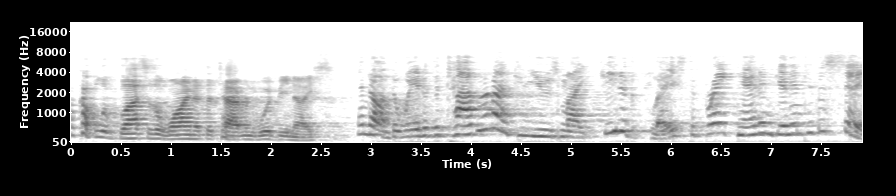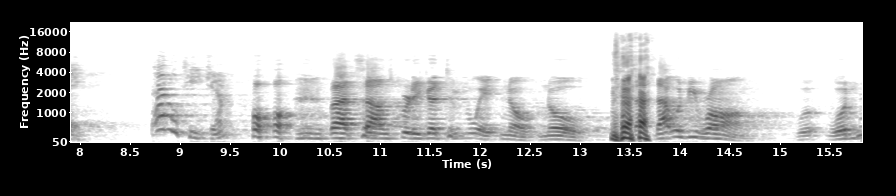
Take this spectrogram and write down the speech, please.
A couple of glasses of wine at the tavern would be nice. And on the way to the tavern, I can use my key to the place to break in and get into the safe. That'll teach him. Oh, that sounds pretty good to me. Wait, no, no. that, that would be wrong, w- wouldn't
